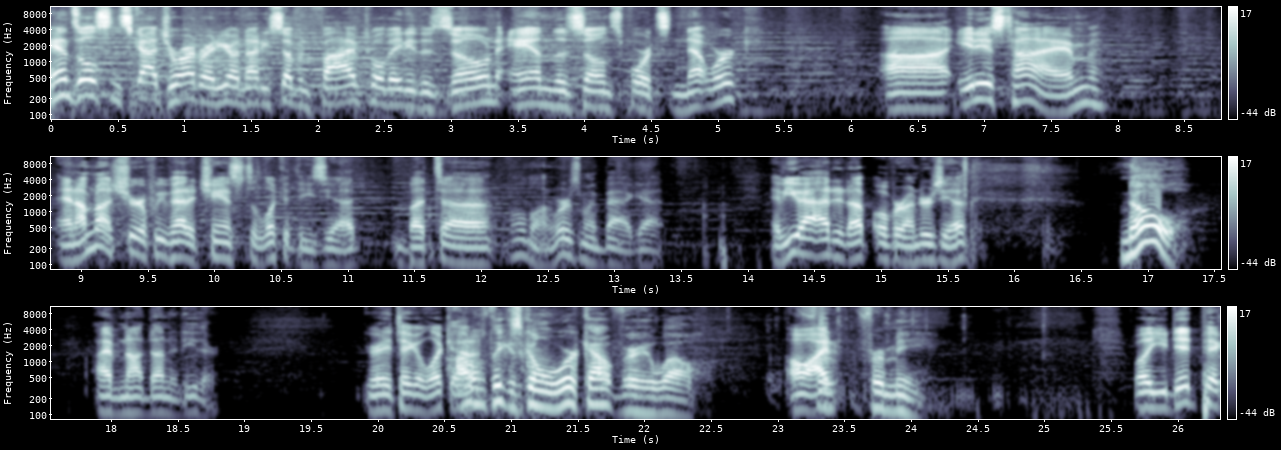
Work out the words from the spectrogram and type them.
Hans Olsen, Scott Garrard, right here on 97.5, 1280 The Zone and the Zone Sports Network. Uh, it is time, and I'm not sure if we've had a chance to look at these yet, but uh, hold on, where's my bag at? Have you added up over unders yet? No. I have not done it either. You ready to take a look at it? I don't it? think it's going to work out very well. Oh, I for me. Well, you did pick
